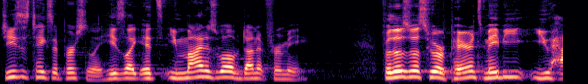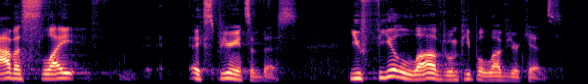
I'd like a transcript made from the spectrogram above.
Jesus takes it personally. He's like, it's, you might as well have done it for me. For those of us who are parents, maybe you have a slight experience of this. You feel loved when people love your kids.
